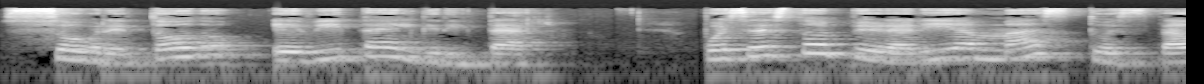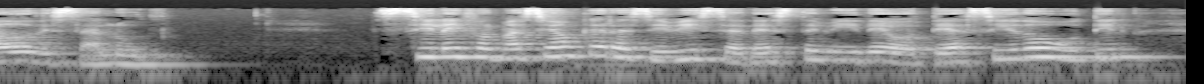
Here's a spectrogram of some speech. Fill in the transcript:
Sobre todo, evita el gritar, pues esto empeoraría más tu estado de salud. Si la información que recibiste de este video te ha sido útil,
